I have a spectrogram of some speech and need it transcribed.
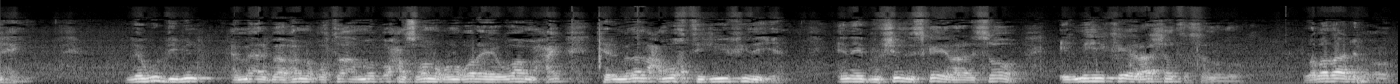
lahay lagu dhibin ama albaab ha noqoto ama waxaan soo noqnoqonaya waa maxay kelmado nacam waktigii ridaya inay bulshadu iska ilaaliso oo ilmihii ka yaraa shanta sannadood. Labadaa dhibcood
